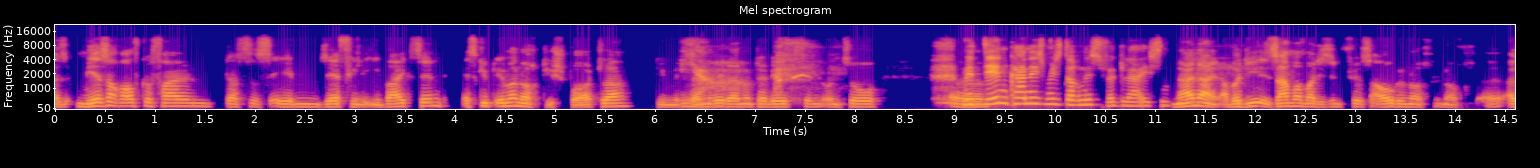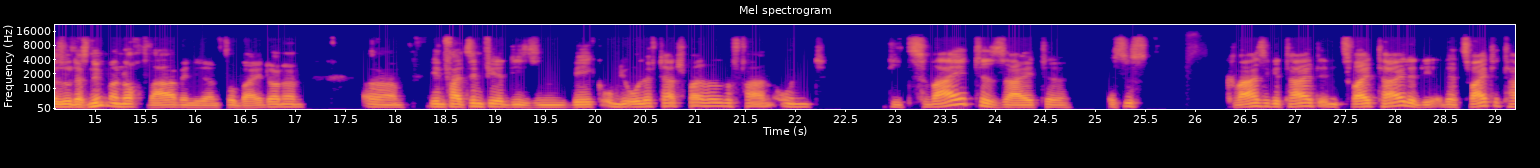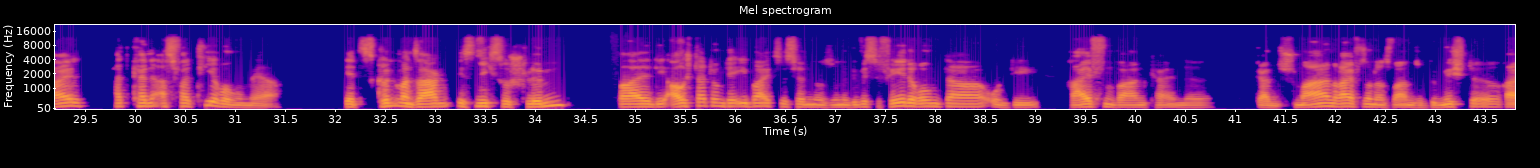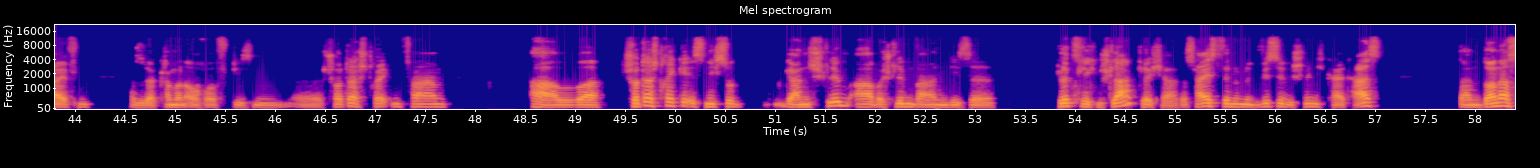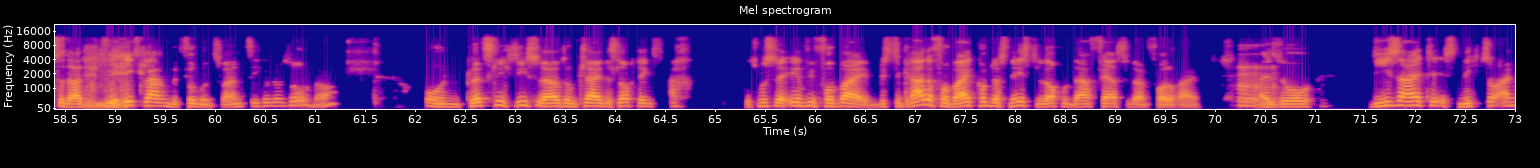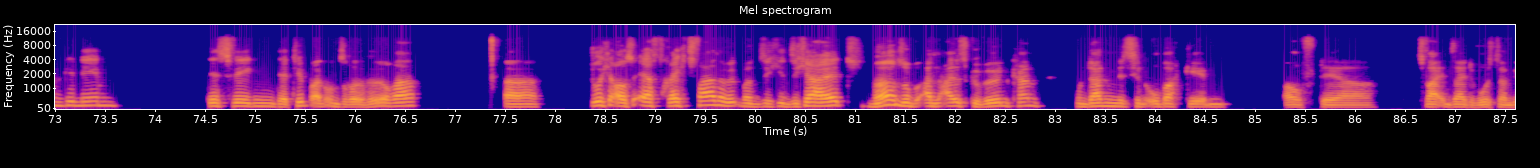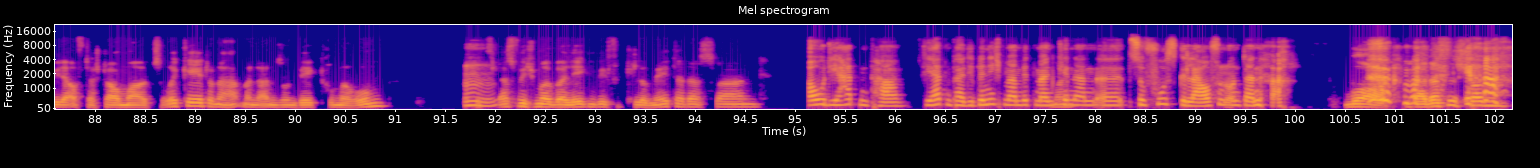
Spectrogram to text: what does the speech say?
also mir ist auch aufgefallen, dass es eben sehr viele E-Bikes sind. Es gibt immer noch die Sportler, die mit ja. Rennrädern unterwegs sind und so. Mit ähm, denen kann ich mich doch nicht vergleichen. Nein, nein, aber die, sagen wir mal, die sind fürs Auge noch, noch äh, also das nimmt man noch wahr, wenn die dann vorbeidonnern. Ähm, jedenfalls sind wir diesen Weg um die Oleftalsperre gefahren und die zweite Seite, es ist quasi geteilt in zwei Teile. Die, der zweite Teil hat keine Asphaltierung mehr. Jetzt könnte man sagen, ist nicht so schlimm, weil die Ausstattung der E-Bikes ist ja nur so eine gewisse Federung da und die Reifen waren keine ganz schmalen Reifen, sondern es waren so gemischte Reifen. Also da kann man auch auf diesen äh, Schotterstrecken fahren. Aber Schotterstrecke ist nicht so ganz schlimm, aber schlimm waren diese plötzlichen Schlaglöcher. Das heißt, wenn du eine gewisse Geschwindigkeit hast, dann donnerst du da den Weg lang mit 25 oder so. Ne? Und plötzlich siehst du da so ein kleines Loch, denkst, ach, jetzt musst du da irgendwie vorbei. Bist du gerade vorbei, kommt das nächste Loch und da fährst du dann voll rein. Mhm. Also die Seite ist nicht so angenehm. Deswegen der Tipp an unsere Hörer, äh, durchaus erst rechts fahren, damit man sich in Sicherheit ne, so an alles gewöhnen kann und dann ein bisschen Obacht geben auf der zweiten Seite, wo es dann wieder auf der Staumauer zurückgeht und dann hat man dann so einen Weg drumherum. Mhm. lass mich mal überlegen, wie viele Kilometer das waren. Oh, die hatten ein paar. Die hatten ein paar. Die bin ich mal mit meinen mein... Kindern äh, zu Fuß gelaufen und danach. Boah, ja, das ist schon. ja.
